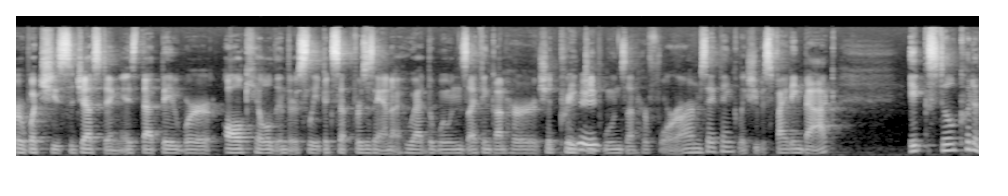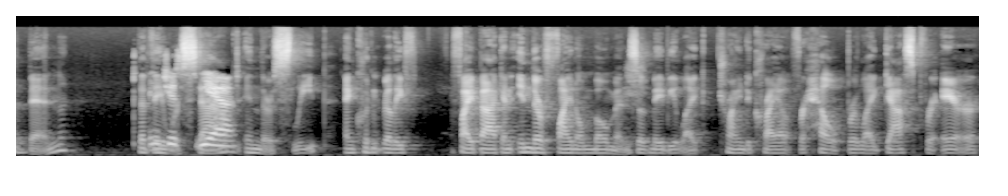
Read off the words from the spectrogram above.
or what she's suggesting, is that they were all killed in their sleep except for Xana, who had the wounds, I think, on her, she had pretty Mm-hmm. deep wounds on her forearms, I think, like she was fighting back. It still could have been that And they just- were yeah. stabbed in their sleep and couldn't really f- fight back, and in their final moments of maybe like trying to cry out for help or like gasp for air,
